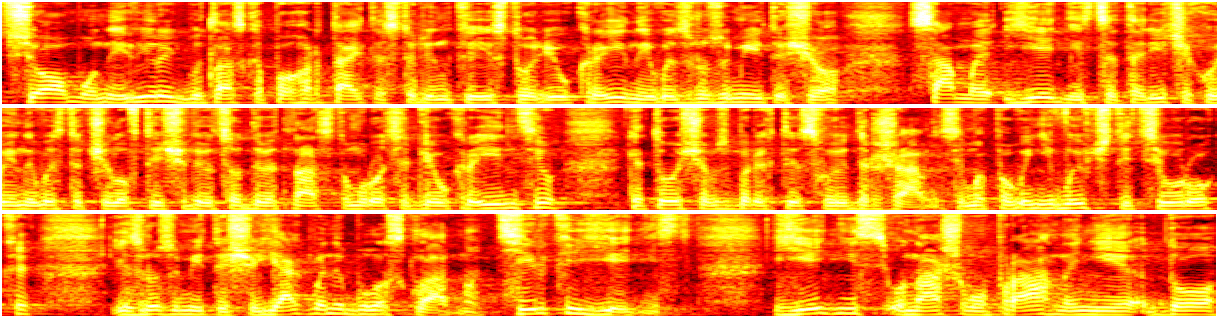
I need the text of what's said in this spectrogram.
цьому не вірить, будь ласка, погортайте сторінки історії України, і ви зрозумієте, що саме єдність це та річ, якої не вистачило в 1919 році для українців, для того, щоб зберегти свою державність. Ми повинні вивчити ці уроки і зрозуміти, що як би не було складно, тільки єдність, єдність у нашому прагненні до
